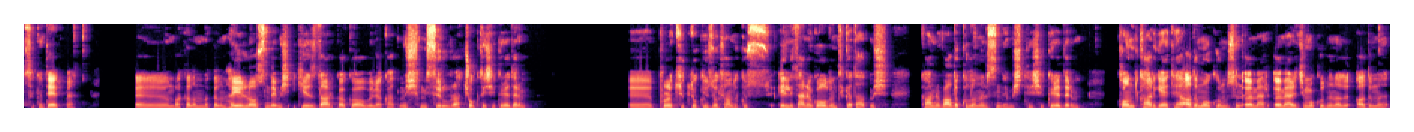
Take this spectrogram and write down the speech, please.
Sıkıntı etme. Ee, bakalım bakalım. Hayırlı olsun demiş. İkiz Dark Aqua blok atmış. Mr. Urat. Çok teşekkür ederim. Ee, ProTürk 999 50 tane golden ticket atmış. Karnival'da kullanırsın demiş. Teşekkür ederim. Kontkar GT adımı okur musun Ömer? Ömercim okudun adı, adımı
